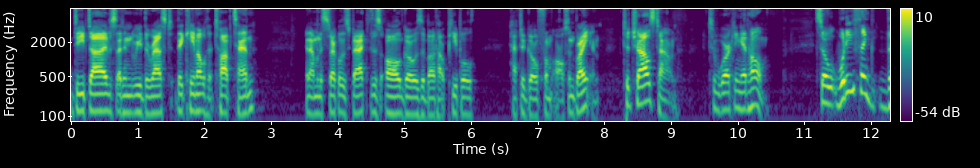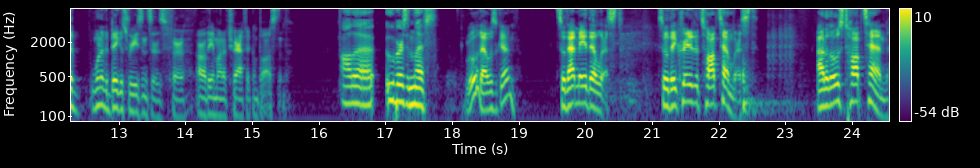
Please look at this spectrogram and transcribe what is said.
deep dives. I didn't read the rest. They came out with a top 10 and I'm going to circle this back. This all goes about how people have to go from Allston Brighton to Charlestown to working at home. So, what do you think the one of the biggest reasons is for all the amount of traffic in Boston? All the Ubers and Lyfts. Ooh, that was good. So that made their list. So they created a top 10 list. Out of those top 10,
